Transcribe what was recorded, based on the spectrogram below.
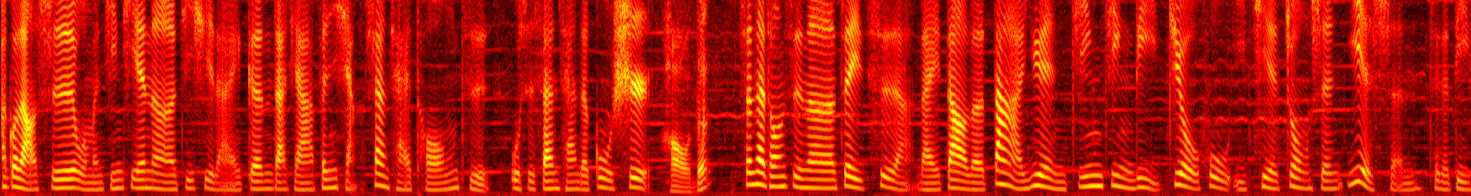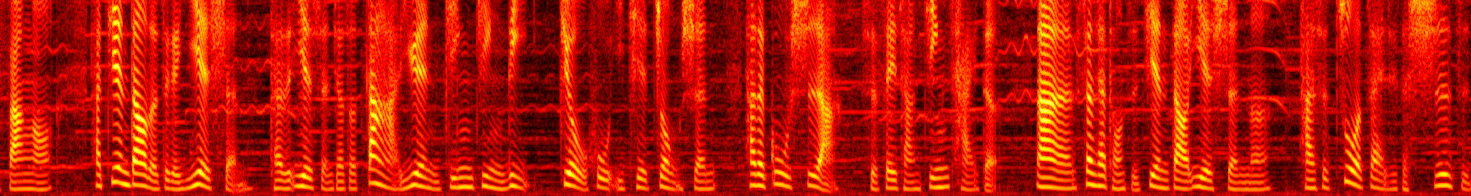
阿国老师，我们今天呢，继续来跟大家分享善财童子五十三参的故事。好的，善财童子呢，这一次啊，来到了大愿精进力救护一切众生夜神这个地方哦。他见到的这个夜神，他的夜神叫做大愿精进力。救护一切众生，他的故事啊是非常精彩的。那善财童子见到夜神呢，他是坐在这个狮子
